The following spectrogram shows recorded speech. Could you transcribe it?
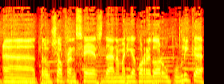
eh, traducció al francès d'Anna Maria Corredor, ho publica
